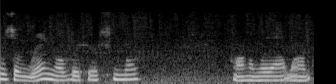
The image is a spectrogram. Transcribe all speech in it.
There's a ring over here somewhere. I don't know where that went.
